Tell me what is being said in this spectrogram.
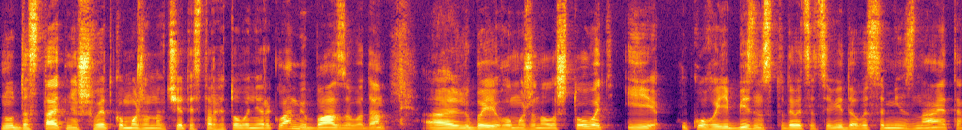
Ну, достатньо швидко можна навчитись таргетованій рекламі, базово, да? Е, Любий його може налаштовувати, і у кого є бізнес, хто дивиться це відео, ви самі знаєте.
